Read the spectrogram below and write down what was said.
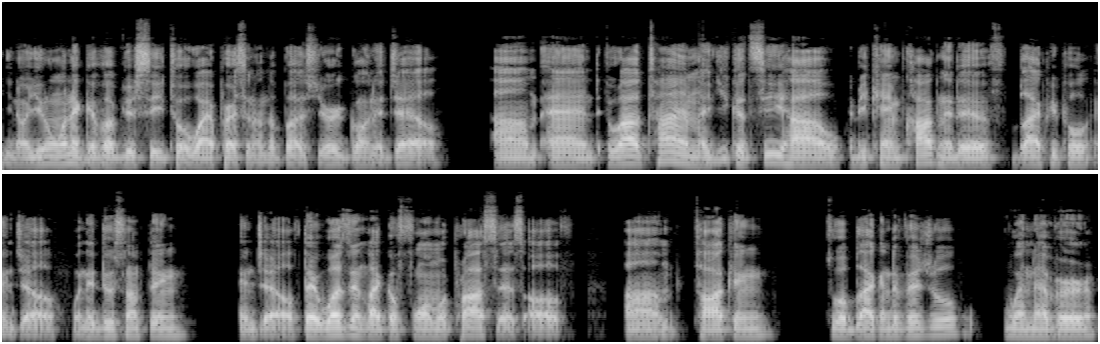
you know you don't want to give up your seat to a white person on the bus, you're going to jail. Um, and throughout time, like you could see how it became cognitive. Black people in jail when they do something in jail. There wasn't like a formal process of um, talking to a black individual whenever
